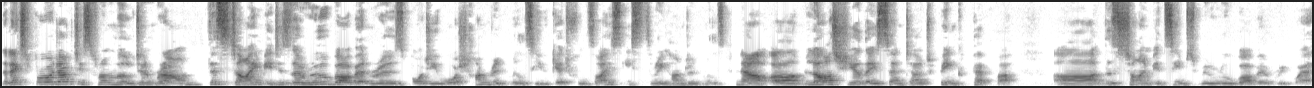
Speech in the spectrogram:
The next product is from Molton Brown. This time it is the Rhubarb and Rose Body Wash 100 mils. You get full size is 300 mils. Now, uh, last year they sent out Pink Pepper uh, this time it seems to be rhubarb everywhere.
